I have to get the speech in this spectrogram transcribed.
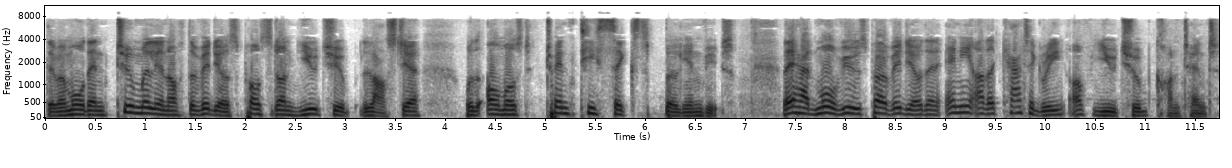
There were more than 2 million of the videos posted on YouTube last year, with almost 26 billion views. They had more views per video than any other category of YouTube content.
